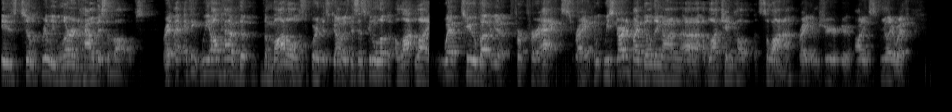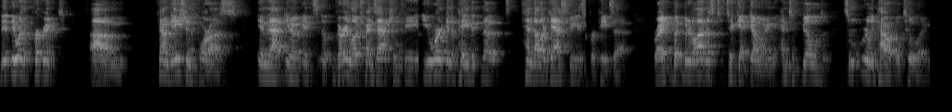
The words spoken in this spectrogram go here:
is to really learn how this evolves right? I think we all have the, the models where this goes. This is going to look a lot like Web 2, but you know, for, for X, right? We started by building on uh, a blockchain called Solana, right? I'm sure your, your audience is familiar with. They, they were the perfect um, foundation for us in that, you know, it's very low transaction fee. You weren't going to pay the, the $10 gas fees for pizza, right? But, but it allowed us to, to get going and to build some really powerful tooling.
